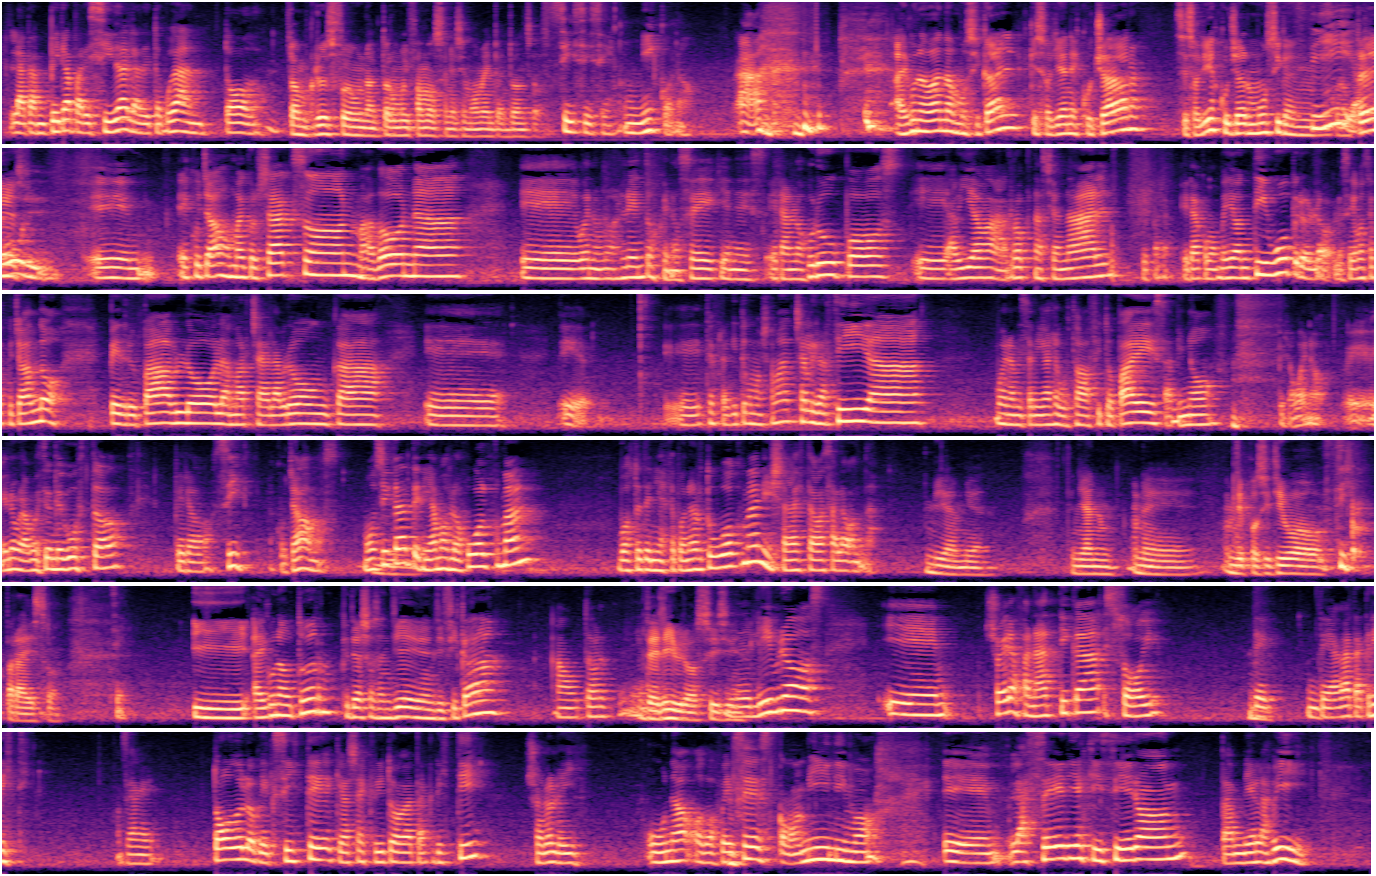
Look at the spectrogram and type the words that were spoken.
la campera parecida a la de Top Gun, todo. Tom Cruise fue un actor muy famoso en ese momento entonces. Sí, sí, sí, un ícono. Ah. ¿Alguna banda musical que solían escuchar? ¿Se solía escuchar música en Sí, ustedes? full. Eh, escuchábamos Michael Jackson, Madonna, eh, bueno, unos lentos que no sé quiénes eran los grupos. eh, había rock nacional, que para- era como medio antiguo, pero lo, lo seguimos escuchando. Pedro y Pablo, La Marcha de la Bronca, eh, este flaquito, ¿cómo se llama? Charlie García. Bueno, a mis amigas les gustaba Fito Páez, a mí no. Pero bueno, era una cuestión de gusto. Pero sí, escuchábamos. Música, teníamos los Walkman. Vos te tenías que poner tu Walkman y ya estabas a la onda. Bien, bien. Tenían un, eh, un dispositivo Sí. para eso. Sí. ¿Y algún autor que te haya sentido identificada? Autor de, De libros, sí, sí. de libros. Y yo era fanática, soy, de, de Agatha Christie. O sea que todo lo que existe que haya escrito Agatha Christie, yo lo leí. Una o dos veces como mínimo. Eh, las series que hicieron también las vi.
